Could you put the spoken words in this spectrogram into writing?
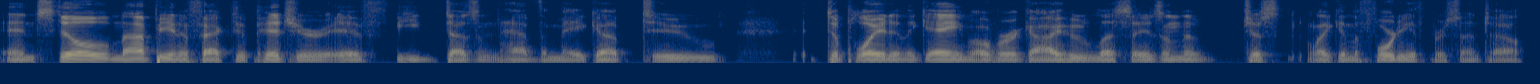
and still not be an effective pitcher if he doesn't have the makeup to deploy it in the game over a guy who, let's say, is in the just like in the 40th percentile.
